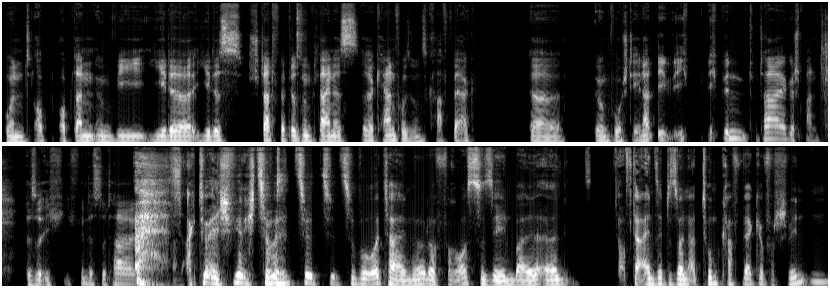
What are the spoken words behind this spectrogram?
Und ob, ob dann irgendwie jede, jedes Stadtviertel so ein kleines äh, Kernfusionskraftwerk äh, irgendwo stehen hat. Ich, ich bin total gespannt. Also ich, ich finde es total. Es ist aktuell schwierig zu, zu, zu, zu beurteilen ne, oder vorauszusehen, weil äh, auf der einen Seite sollen Atomkraftwerke verschwinden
